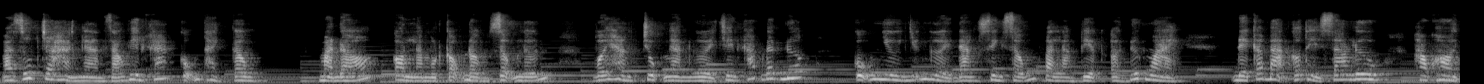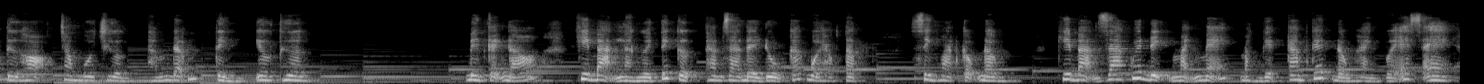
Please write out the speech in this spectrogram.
và giúp cho hàng ngàn giáo viên khác cũng thành công mà đó còn là một cộng đồng rộng lớn, với hàng chục ngàn người trên khắp đất nước, cũng như những người đang sinh sống và làm việc ở nước ngoài, để các bạn có thể giao lưu, học hỏi từ họ trong môi trường thấm đẫm tình yêu thương. Bên cạnh đó, khi bạn là người tích cực tham gia đầy đủ các buổi học tập, sinh hoạt cộng đồng khi bạn ra quyết định mạnh mẽ bằng việc cam kết đồng hành với SE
